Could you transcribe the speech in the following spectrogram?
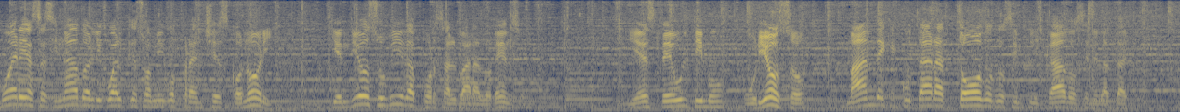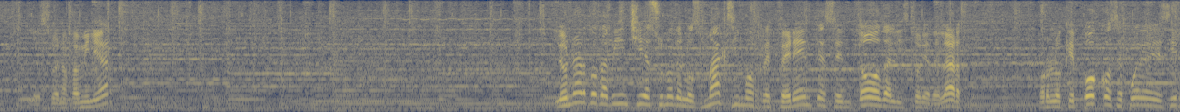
muere asesinado al igual que su amigo Francesco Nori, quien dio su vida por salvar a Lorenzo y este último, furioso, manda ejecutar a todos los implicados en el ataque. ¿Les suena familiar? Leonardo da Vinci es uno de los máximos referentes en toda la historia del arte, por lo que poco se puede decir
